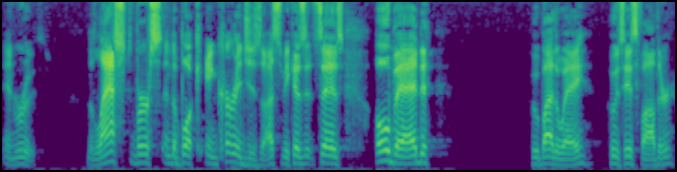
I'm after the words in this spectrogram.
and Ruth. The last verse in the book encourages us because it says, Obed, who, by the way, who's his father?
